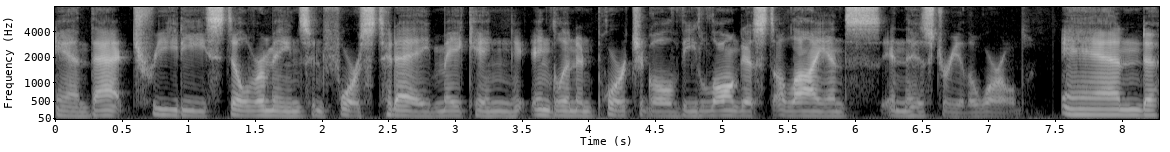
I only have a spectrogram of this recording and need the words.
and that treaty still remains in force today, making England and Portugal the longest alliance in the history of the world. And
